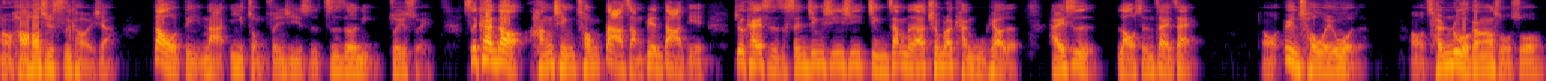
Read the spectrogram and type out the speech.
哦，好好去思考一下，到底哪一种分析师值得你追随？是看到行情从大涨变大跌就开始神经兮兮、紧张的，要全部来砍股票的，还是老神在在，哦，运筹帷幄的，哦，诚如我刚刚所说。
